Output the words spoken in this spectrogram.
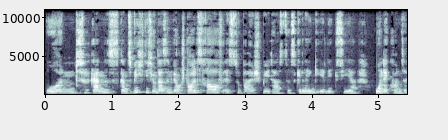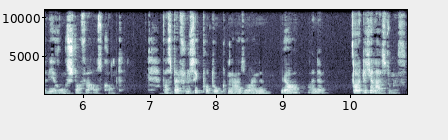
Und ganz, ganz wichtig, und da sind wir auch stolz drauf, ist zum Beispiel, dass das Gelenkelixier ohne Konservierungsstoffe auskommt. Was bei Flüssigprodukten also eine, ja, eine deutliche Leistung ist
